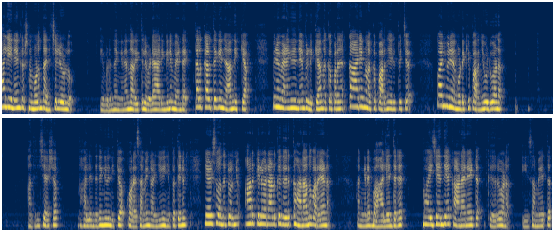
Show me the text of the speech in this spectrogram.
അലീനയും കൃഷ്ണമോളും തനിച്ചല്ലേ ഉള്ളൂ. ഇവിടുന്ന് എങ്ങനെയാണെന്ന് അറിയത്തില്ല. ഇവിടെ ആരെങ്കിലും വേണ്ടേ? തൽക്കാലത്തേക്ക് ഞാൻ നിൽക്കാം പിന്നെ വേണമെങ്കിൽ നിന്നെ വിളിക്കാമെന്നൊക്കെ പറഞ്ഞ് കാര്യങ്ങളൊക്കെ പറഞ്ഞ് ഏൽപ്പിച്ച് മനുവിനെ അങ്ങോട്ടേക്ക് പറഞ്ഞു വിടുവാണ്. അതിനുശേഷം ബാലേന്ദ്രൻ ഇങ്ങനെ നിൽക്കുക. കുറേ സമയം കഴിഞ്ഞ് കഴിഞ്ഞപ്പോഴത്തേനും നേഴ്സ് വന്നിട്ട് പറഞ്ഞു ആർക്കെങ്കിലും ഒരാൾക്ക് കയറി കാണാമെന്ന് പറയണം. അങ്ങനെ ബാലേന്ദ്രൻ വൈജയന്തിയെ കാണാനായിട്ട് കയറുവാണ്. ഈ സമയത്ത്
